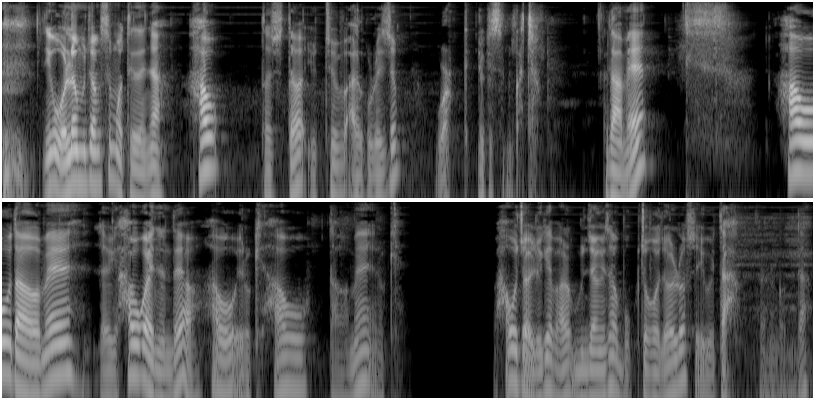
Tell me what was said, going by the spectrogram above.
이거 원래 문장 쓰면 어떻게 되냐? How does the YouTube algorithm work? 이렇게 쓰는 거죠. 그 다음에 how 다음에 여기 how가 있는데요. how 이렇게 how 다음에 이렇게 how절 이게 바로 문장에서 목적어절로 쓰이고 있다. 라는 겁니다.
